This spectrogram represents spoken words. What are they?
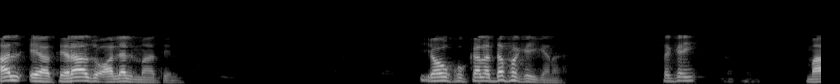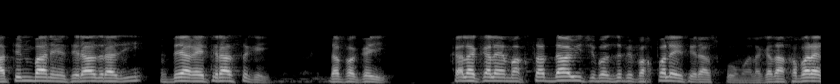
الاعتراض علی الماتن یو خو کله دفع کوي کنه څه کوي ماتن باندې اعتراض راځي دی هغه اعتراض څه کوي دفع کوي کله کله مقصد دا وي چې بس زه په خپل اعتراض کوم لکه دا خبره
